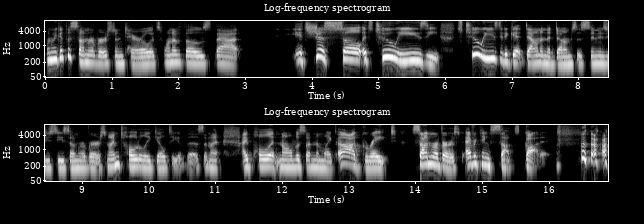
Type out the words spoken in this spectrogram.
When we get the sun reversed in tarot, it's one of those that it's just so it's too easy. It's too easy to get down in the dumps as soon as you see sun reverse. And I'm totally guilty of this. And I I pull it and all of a sudden I'm like, ah, great. Sun reversed. Everything sucks. Got it.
